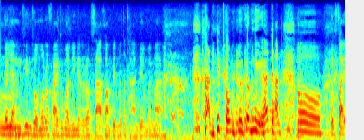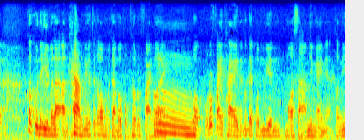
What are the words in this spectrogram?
มก็ยังชื่นชมว่ารถไฟทุกวันนี้เนี่ยเรารักษาความเป็นมาตรฐานเดิมไว้มากอันนี้ชมดูตำหนิครับอาจารย์โอ้รถไฟ ก็คุณอีเวลาอ่านข่าครัวบคนนี้ก็จะบอกผมประจำว่าผมชอบรถไฟเพราะอะไรอืมบอกรถไฟไทยเนี่ยตั้งแต่ผมเรียนม .3 ยังไงเนี่ยตอนนี้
